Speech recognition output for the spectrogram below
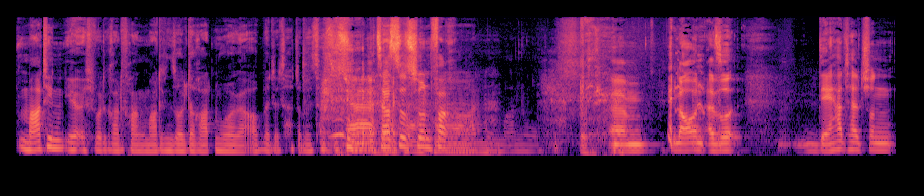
Martin, ja, ich wollte gerade fragen, Martin sollte raten, wo er gearbeitet hat, aber jetzt hast du es schon, schon verraten, Mann. ähm, genau, und also der hat halt schon,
